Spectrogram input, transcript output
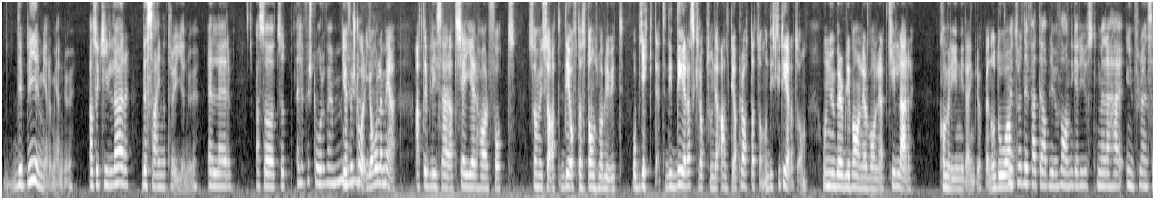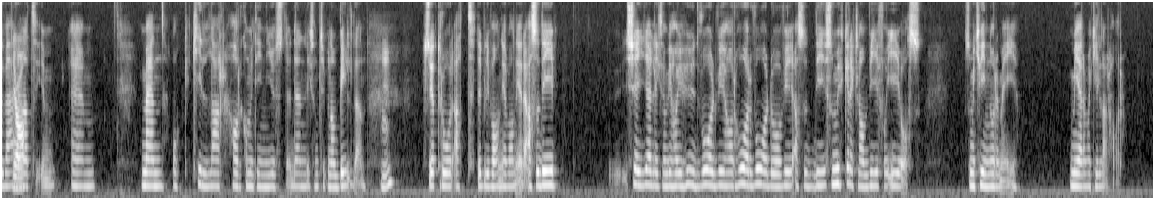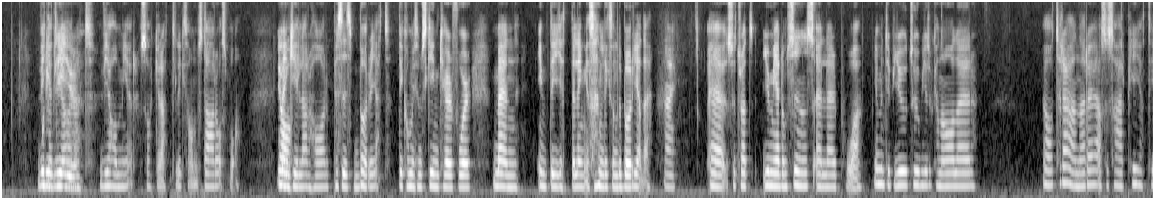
det blir mer och mer nu. Alltså killar designar tröjor nu. Eller alltså typ, eller förstår du vad jag menar? Jag förstår, jag håller med. Att det blir så här att tjejer har fått, som vi sa, att det är oftast de som har blivit objektet. Det är deras kropp som det alltid har pratats om och diskuterats om. Och nu börjar det bli vanligare och vanligare att killar kommer in i den gruppen. Och då... Men jag tror att det är för att det har blivit vanligare just med det här influencervärlden. Ja. Att um, män och killar har kommit in i just den liksom, typen av bilden. Mm. Så jag tror att det blir vanligare och vanligare. Alltså det är tjejer liksom, vi har ju hudvård, vi har hårvård och vi, alltså det är så mycket reklam vi får i oss. Som är kvinnor är med i. Mer än vad killar har. Vilket blir gör ju- att vi har mer saker att liksom störa oss på. Ja. Men killar har precis börjat. Det kommer som skincare for men inte jättelänge sedan liksom det började. Nej. Eh, så jag tror att ju mer de syns eller på ja, men typ Youtube, Youtube-kanaler. Ja, tränare, alltså så här PT.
